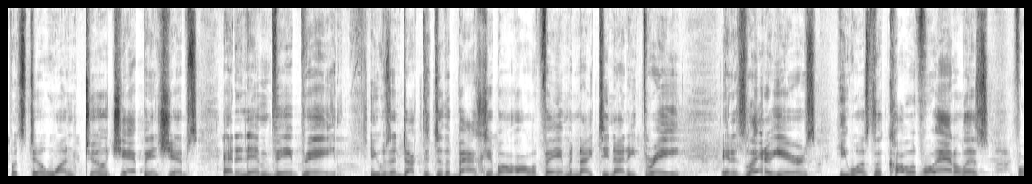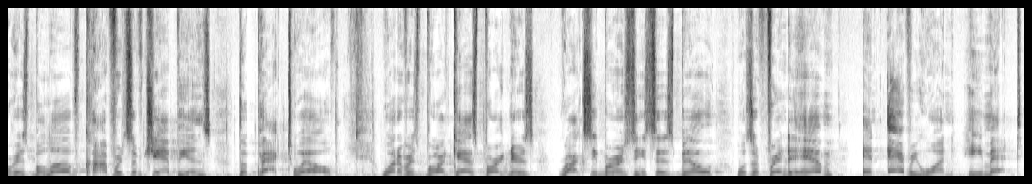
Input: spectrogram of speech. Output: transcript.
but still won two championships and an MVP. He was inducted to the Basketball Hall of Fame in 1993. In his later years, he was the colorful analyst for his beloved Conference of Champions, the Pac 12. One of his broadcast partners, Roxy Bernstein, says Bill was a friend to him and everyone he met.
